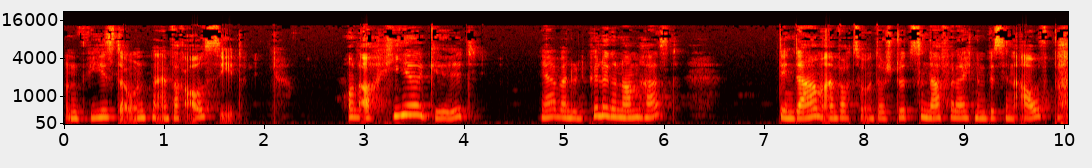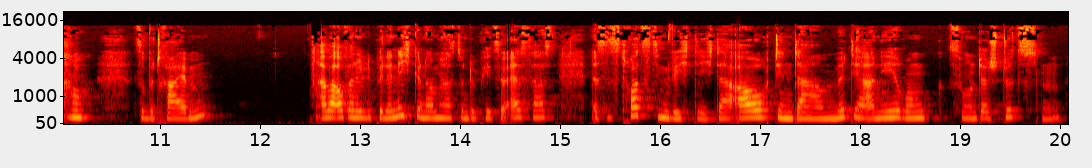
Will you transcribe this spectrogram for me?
und wie es da unten einfach aussieht. Und auch hier gilt, ja, wenn du die Pille genommen hast, den Darm einfach zu unterstützen, da vielleicht ein bisschen Aufbau zu betreiben aber auch wenn du die Pille nicht genommen hast und du PCOS hast, es ist trotzdem wichtig, da auch den Darm mit der Ernährung zu unterstützen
